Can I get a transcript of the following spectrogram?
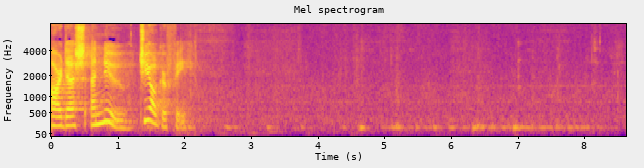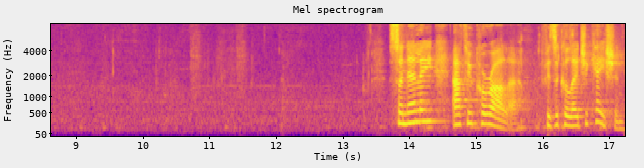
Ardash Anu, Geography. Soneli Athukorala, Physical Education.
